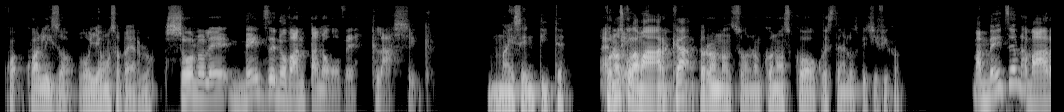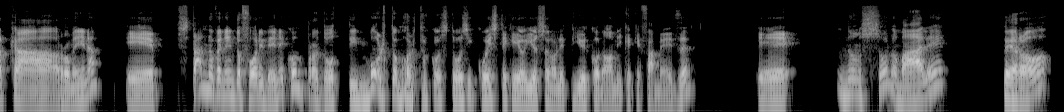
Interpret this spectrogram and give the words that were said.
Qu- quali so? Vogliamo saperlo. sono le mezze 99 Classic. Mai sentite. Eh, Conosco la me- marca, però non, so- non conosco queste nello specifico. Ma Mezza è una marca romena e stanno venendo fuori bene con prodotti molto molto costosi. Queste che ho io sono le più economiche che fa Mezze e non sono male, però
